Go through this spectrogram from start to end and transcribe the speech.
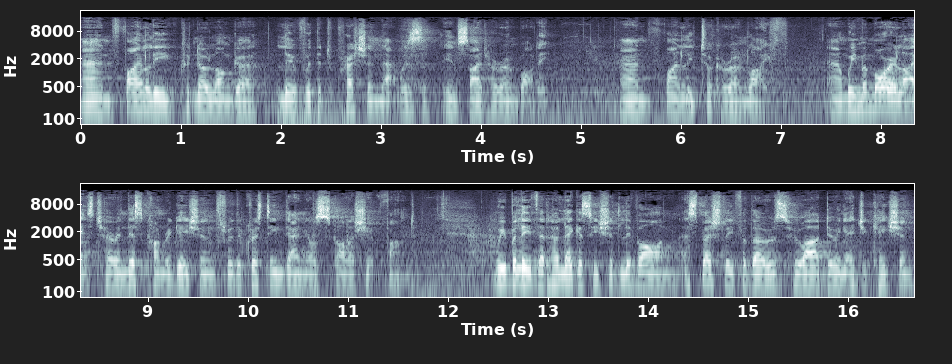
and finally could no longer live with the depression that was inside her own body, and finally took her own life. And we memorialized her in this congregation through the Christine Daniels Scholarship Fund. We believe that her legacy should live on, especially for those who are doing education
